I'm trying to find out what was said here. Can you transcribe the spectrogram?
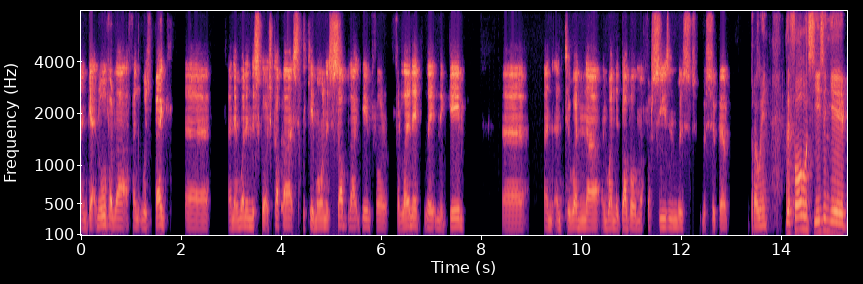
and getting over that, I think, was big. Uh, and then winning the Scottish Cup, I actually came on as sub that game for for Lenny late in the game, uh, and and to win that and win the double in my first season was was superb. Brilliant. The following season, you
